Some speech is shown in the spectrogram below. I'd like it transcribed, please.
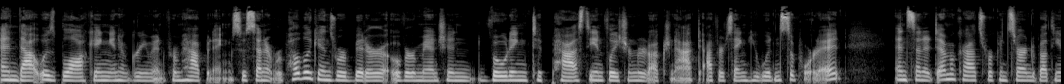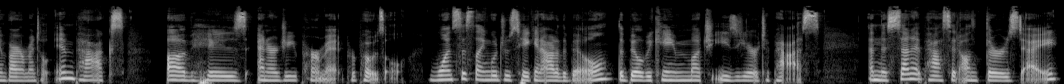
and that was blocking an agreement from happening. So Senate Republicans were bitter over Manchin voting to pass the Inflation Reduction Act after saying he wouldn't support it, and Senate Democrats were concerned about the environmental impacts of his energy permit proposal. Once this language was taken out of the bill, the bill became much easier to pass. And the Senate passed it on Thursday,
